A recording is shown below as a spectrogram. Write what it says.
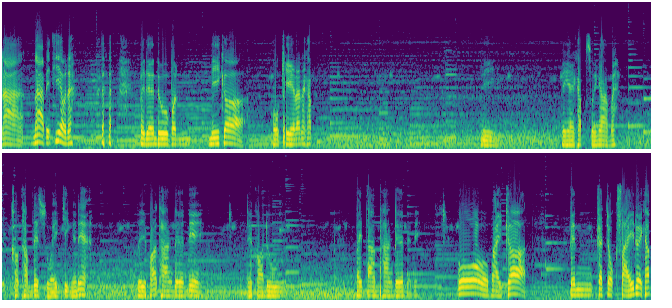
หน้าหน้าไปเที่ยวนะ ไปเดินดูบนนี้ก็โอเคแล้วนะครับ นี่ เป็นไงครับสวยงามไหมเขาทำได้สวยจริงนะเนี่ย โดยเฉพาะทางเดินนี่ เดี๋ยวขอดู ไปตามทางเดินหน่อยดิโอ้ my god เป็นกระจกใสด้วยครับ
